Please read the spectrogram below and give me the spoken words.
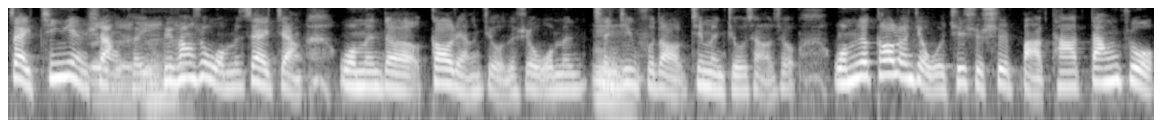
在经验上可以，比方说我们在讲我们的高粱酒的时候，我们曾经辅导金门酒厂的时候，我们的高粱酒我其实是把它当做。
